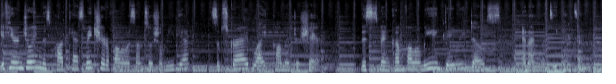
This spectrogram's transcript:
If you're enjoying this podcast, make sure to follow us on social media, subscribe, like, comment, or share. This has been Come Follow Me Daily Dose, and I'm Lindsay Hanson.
